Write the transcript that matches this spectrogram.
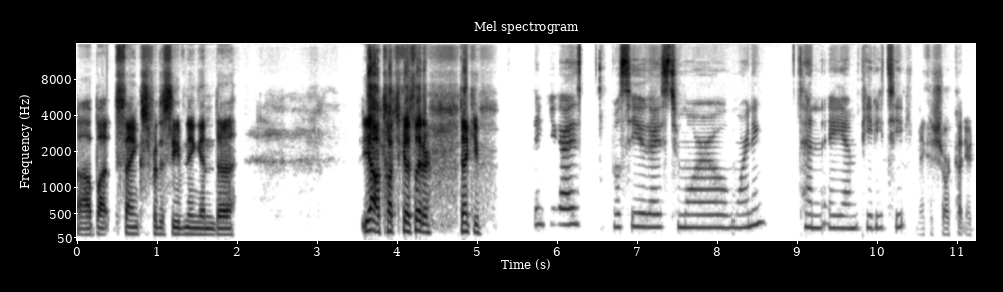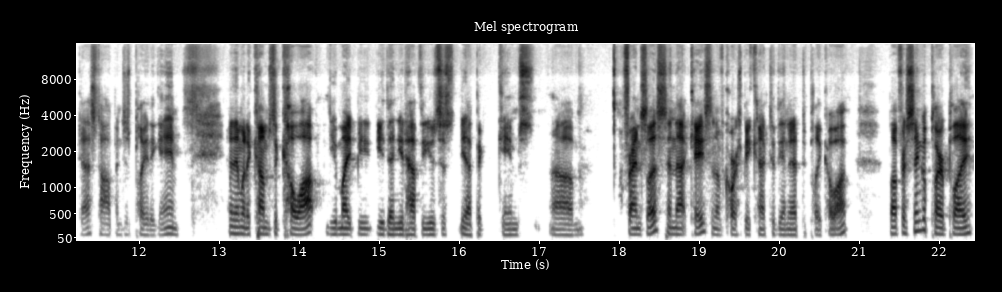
Uh, but thanks for this evening, and uh, yeah, I'll talk to you guys later. Thank you. Thank you guys. We'll see you guys tomorrow morning, 10 a.m. PDT. make a shortcut in your desktop and just play the game. And then when it comes to co-op, you might be you, then you'd have to use this the Epic Games um, friends list in that case, and of course be connected to the internet to play co-op. But for single player play,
